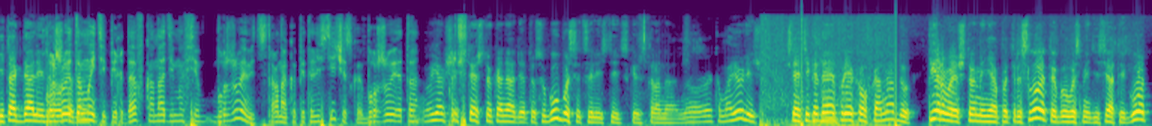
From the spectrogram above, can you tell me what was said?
и так далее. Буржуи это мы теперь, да? В Канаде мы все буржуи, ведь страна капиталистическая. Буржуи это... Ну, я вообще считаю, что Канада это сугубо социалистическая страна, но это мое личное. Кстати, когда я приехал в Канаду, первое, что меня потрясло, это был 80-й год,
